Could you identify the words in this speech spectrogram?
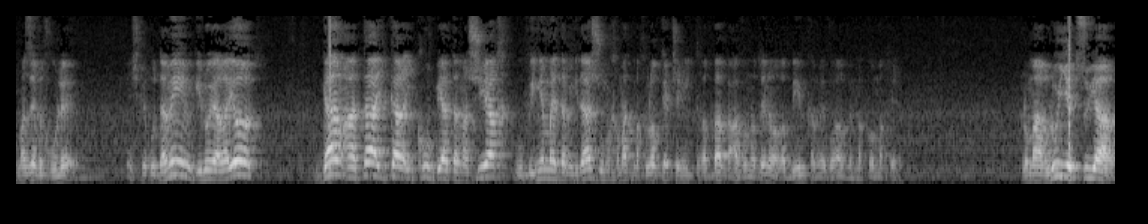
מה זה וכו'? שפיכות דמים, גילוי עריות. גם עתה עיקר עיכוב ביאת המשיח ובניין בית המקדש הוא מחמת מחלוקת שנתרבה בעוונותינו הרבים כמבואר במקום אחר. כלומר, לו יצויר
